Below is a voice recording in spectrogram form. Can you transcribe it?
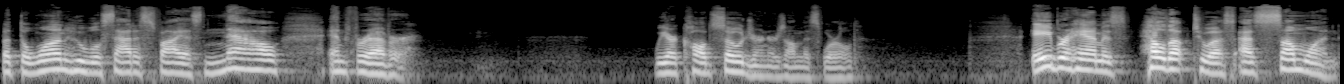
but the one who will satisfy us now and forever. We are called sojourners on this world. Abraham is held up to us as someone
